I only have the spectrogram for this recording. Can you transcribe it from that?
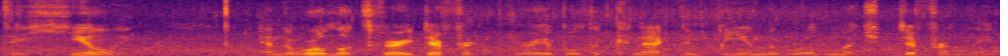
to healing. And the world looks very different. You're able to connect and be in the world much differently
